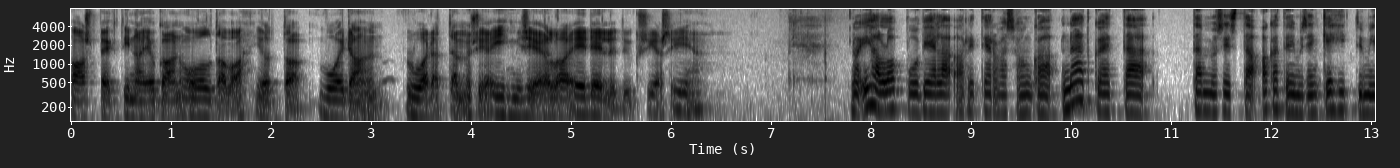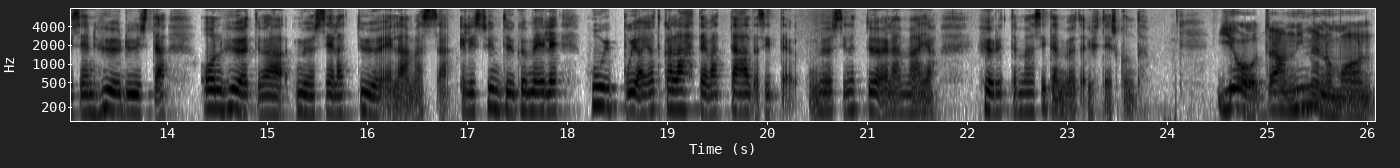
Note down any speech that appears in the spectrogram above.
aspektina, joka on oltava, jotta voidaan luoda tämmöisiä ihmisiä, joilla on edellytyksiä siihen. No ihan loppuun vielä Ari Tervasonka. Näetkö, että tämmöisistä akateemisen kehittymisen hyödyistä on hyötyä myös siellä työelämässä. Eli syntyykö meille huippuja, jotka lähtevät täältä sitten myös sinne työelämään ja hyödyttämään sitä myötä yhteiskuntaa? Joo, tämä on nimenomaan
